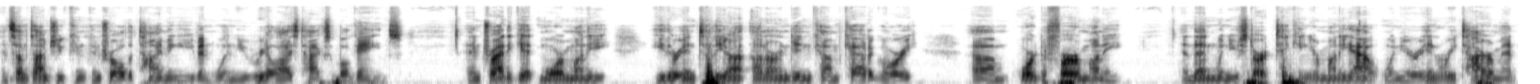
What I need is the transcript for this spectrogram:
And sometimes you can control the timing even when you realize taxable gains. And try to get more money either into the unearned income category um, or defer money. And then when you start taking your money out when you're in retirement,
